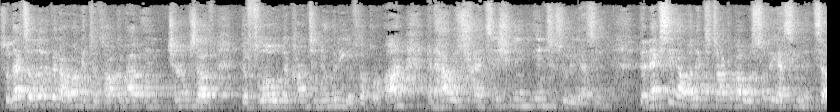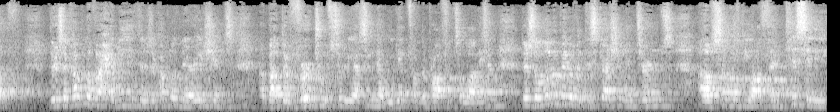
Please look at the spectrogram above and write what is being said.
So that's a little bit I wanted to talk about in terms of the flow, the continuity of the Quran, and how it's transitioning into Surah Yasin. The next thing I wanted to talk about was Surah Yasin itself. There's a couple of ahadith, there's a couple of narrations about the virtue of Surah Yasin that we get from the Prophet. There's a little bit of a discussion in terms of some of the authenticity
